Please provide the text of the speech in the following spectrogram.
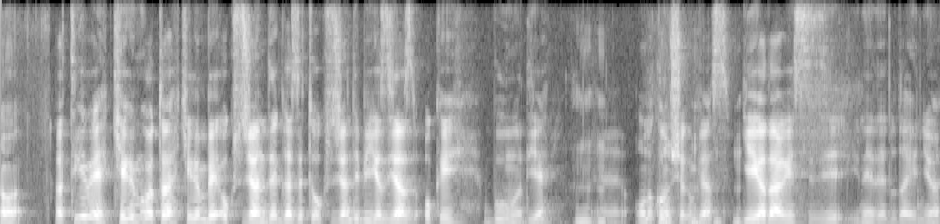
Evet. Atilla Bey, Kerim Rota, Kerim Bey Oksijen'de, gazete Oksijen'de bir yazı yazdı. Okey mu diye. Ee, onu konuşalım biraz. Geri adaletsizliğine de dayanıyor.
